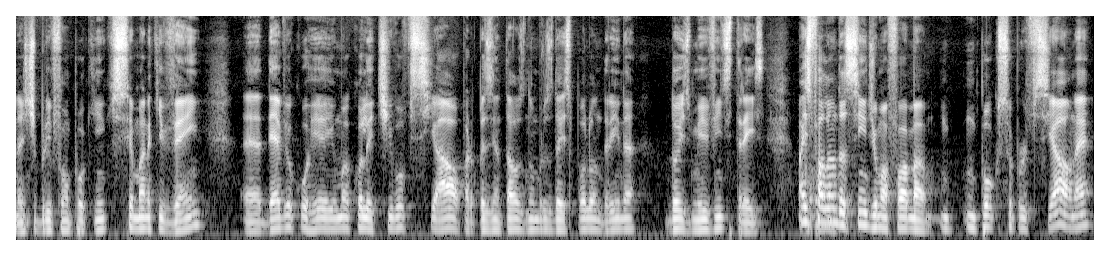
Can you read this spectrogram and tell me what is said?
a gente briefou um pouquinho que semana que vem é, deve ocorrer uma coletiva oficial para apresentar os números da Expo Londrina 2023. Mas falando assim de uma forma um, um pouco superficial, né?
